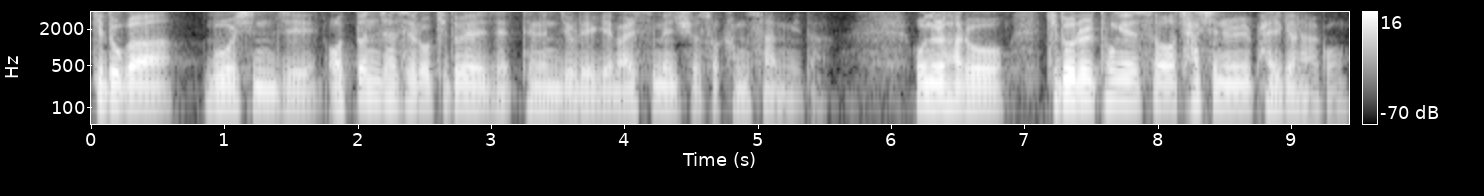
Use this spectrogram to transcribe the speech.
기도가 무엇인지 어떤 자세로 기도해야 되는지 우리에게 말씀해 주셔서 감사합니다. 오늘 하루 기도를 통해서 자신을 발견하고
